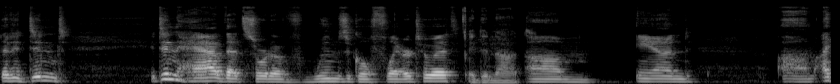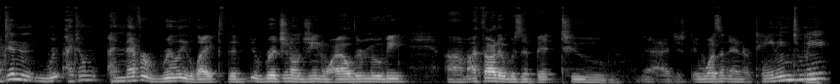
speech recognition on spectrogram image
that it didn't. It didn't have that sort of whimsical flair to it, it did not um, and um, I didn't. Re- I don't. I never really liked the original Gene Wilder movie. Um, I thought it was a bit too. I just it wasn't entertaining to me.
